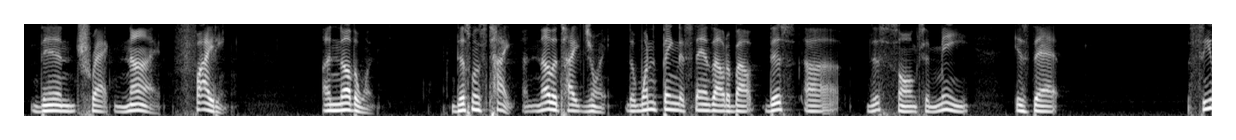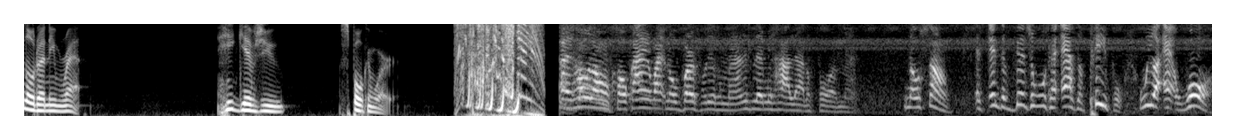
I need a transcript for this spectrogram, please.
then track nine, Fighting. Another one. This one's tight. Another tight joint. The one thing that stands out about this uh, this song to me is that CeeLo doesn't even rap. He gives you spoken word. Hey, hold on, folk. I ain't writing no verse for this one, man. Just let me holler at him for it, man. No song as individuals and as a people, we are at war.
